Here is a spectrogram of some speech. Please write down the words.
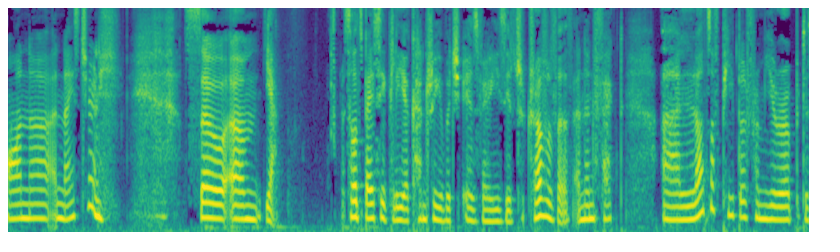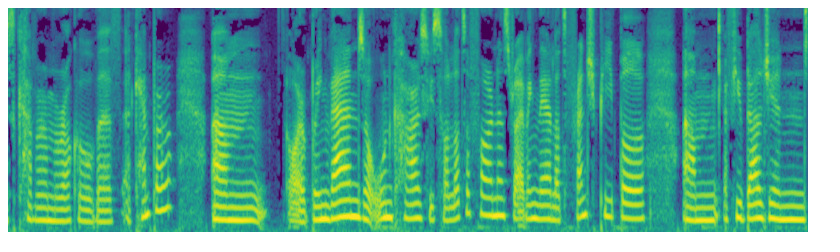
on a, a nice journey. so, um, yeah. So it's basically a country which is very easy to travel with. And in fact, uh, lots of people from Europe discover Morocco with a camper. Um, or bring vans or own cars. We saw lots of foreigners driving there, lots of French people, um, a few Belgians,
